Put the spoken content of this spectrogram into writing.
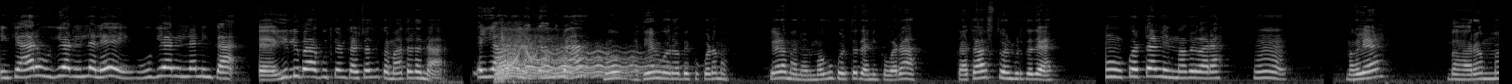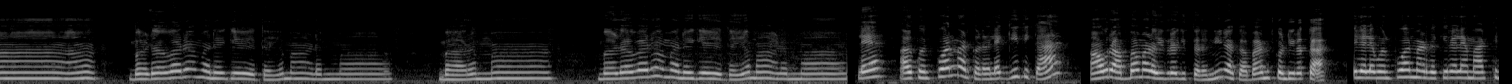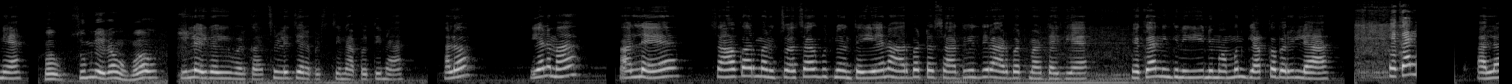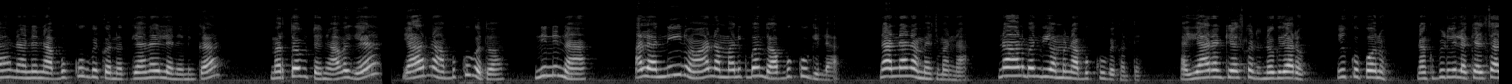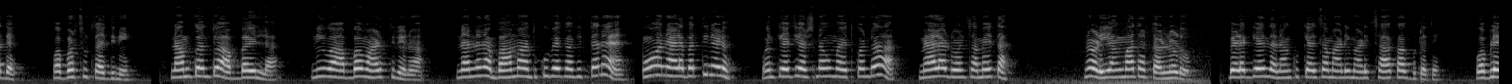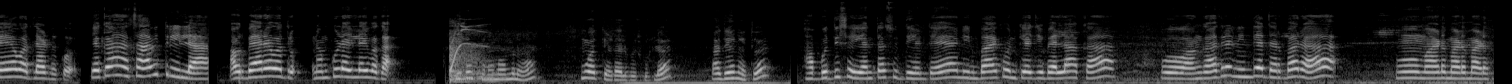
ನಿಂಗೆ ಯಾರು ಉಗಿಯಾರಿಲ್ಲಲೇ ಉಗಿಯಾರಿಲ್ಲ ನಿಂಕ ಏ, ಇಲ್ಲಿ ಬಾ ಕೂತ್ಕೊಂಡು ಕಷ್ಟ ಸುಖ ಮಾತಾಡೋಣ. ಅದೇನು ವರ ಬೇಕು ಕೊಡಮ್ಮ. ಕೇಳಮ್ಮ ನನ್ನ ಮಗು ಕೊಡ್ತದೆ ನಿಂಗೆ ವರ. ತಥಾಸ್ತು ಅಂದ್ಬಿಡ್ತದೆ. ಹ್ಞೂ ಕೊಡ್ತಾಳೆ ನಿನ್ನ ಮಗಳು ವಾರ. ಹ್ಞೂ ಮಗಳೇ ಬಾರಮ್ಮ ಬಡವರ ಮನೆಗೆ ದಯ ಮಾಡಮ್ಮ ಬಾರಮ್ಮ ಬಡವರ ಮನೆಗೆ ದಯ ಮಾಡಮ್ಮ ಲೇ ಅವ್ರಿಗೊಂದು ಫೋನ್ ಮಾಡ್ಕೊಡಲ್ಲ ಗೀತಿಕಾ? ಅವ್ರು ಹಬ್ಬ ಮಾಡೋ ಇದ್ರಾಗಿತ್ತಾರೆ ನೀನ್ ಯಾಕ ಬಾಯ್ ಮುಚ್ಕೊಂಡಿರತ್ತ? ಇಲ್ಲ ಒಂದು ಫೋನ್ ಮಾಡ್ಬೇಕಿರಲ್ಲ ಮಾಡ್ತೀನಿ. ಓ ಸುಮ್ಮನೆ ಇರೋ ಮೌ ಇಲ್ಲ ಈಗ ಇವಾಗ ಸುಳಿತೀರ ಬಿಡ್ತೀನಿ ದಿನ. ಹಲೋ? ಏನಮ್ಮ? ಅಲ್ಲೇ ಸಾವುಕಾರ ಮನೆಗೆ ಸೊಸಾಗ್ಬಿಟ್ನು ಅಂತ ಏನು ಆರ್ಭಟ ಸಾಧ್ಯವಿಲ್ದಿರ ಆರ್ಭಟ ಮಾಡ್ತಾ ಇದೆಯಾ? ಯಾಕ ನಿಂಗೆ ಈ ನಿಮ್ಮ ಅಮ್ಮನ ಜ್ಞಾಪಕ ಬರಿಲ್ಲ? ಅಲ್ಲ ನಾನು ಹಬ್ಬಕ್ಕೆ ಹೋಗ್ಬೇಕು ಅನ್ನೋದು ಜ್ಞಾನ ಇಲ್ಲ ನಿನಗೆ? ಮರ್ತೋಗ್ಬಿಟ್ಟೇನೆ ಅವಾಗ? ಯಾರನ್ನ ಹಬ್ಬಕ್ಕೆ ಹೋಗೋದು ನಿನ್ನ ಅಲ್ಲ ನೀನು ನಮ್ಮ ಮನೆಗೆ ಬಂದು ಹಬ್ಬಕ್ಕೆ ಹೋಗಿಲ್ಲ ನನ್ನ ನಮ್ಮ ಯಜಮಾನ. ನಾನು ಬಂದು ಅಮ್ಮನ ಹಬ್ಬಕ್ಕೆ ಹೋಗ್ಬೇಕಂತೆ ಅಯ್ಯಾರನ್ನು ಕೇಳಿಸ್ಕೊಂಡ್ರೆ ನಗದಾರು ಈ ಕುಪ್ಪೋನು ನಂಗೆ ಬಿಡುವಿಲ್ಲ ಕೆಲಸ ಅದೇ ಒಬ್ಬರು ಸುತ್ತಾ ಇದ್ದೀನಿ. ನಮ್ಗಂತೂ ಹಬ್ಬ ಇಲ್ಲ. ನೀವು ಹಬ್ಬ ಮಾಡ್ತೀರೇನೋ? ನನ್ನನ್ನ ಬಾಮ ಅಂದ್ಕೋಬೇಕಾಗಿತ್ತಾನೆ ಹ್ಞೂ ನಾಳೆ ಬರ್ತೀನಿ ಹೇಳು. ಒಂದು ಕೆ ಜಿ ಅರ್ಶಿನ ಉಮ್ಮ ಎತ್ಕೊಂಡು ಮೇಳ ಒಂದು ಸಮೇತ. ನೋಡಿ ಹೆಂಗೆ ಮಾತಾಡ್ತಾಳೆ ನೋಡು. ಬೆಳಗ್ಗೆಯಿಂದ ನಂಗೂ ಕೆಲಸ ಮಾಡಿ ಮಾಡಿ ಸಾಕಾಗ್ಬಿಟ್ಟದೆ ಒಬ್ಳೇ ಒದ್ಲಾಡ್ಬೇಕು. ಯಾಕ ಸಾವಿತ್ರಿ ಇಲ್ಲ? ಅವ್ರು ಬೇರೆ ಹೋದ್ರು. ನಮ್ ಕೂಡ ಇಲ್ಲ ಇವಾಗ. ಇದಕ್ಕೆ ನಮ್ಮ ಅಮ್ಮನ ಮೂವತ್ತೆರಡಲ್ಲಿ ಬಿಟ್ಬಿಟ್ಲು. ಅದೇನಾಯ್ತು? ಹಬ್ಬದ ದಿವಸ ಎಂತ ಸುದ್ದಿ ಹೇಳ್ತೆ? ನಿನ್ ಬಾಯ್ಗೆ ಒಂದು ಕೆ ಜಿ ಬೆಲ್ಲ ಹಾಕ. ಓ ಹಂಗಾದ್ರೆ ನಿಂದೆ ದರ್ಬಾರ? ಹ್ಞೂ ಮಾಡು ಮಾಡು ಮಾಡು.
